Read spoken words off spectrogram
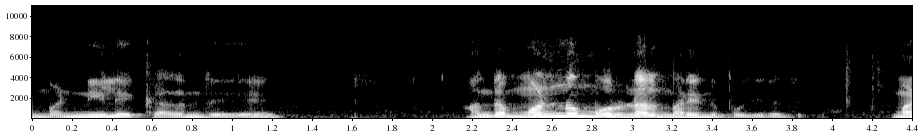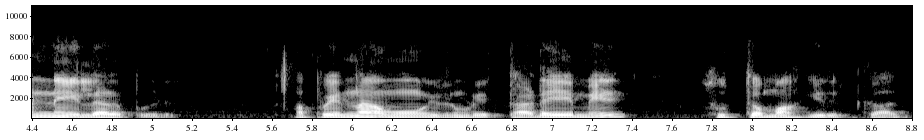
மண்ணிலே கலந்து அந்த மண்ணும் ஒரு நாள் மறைந்து போகிறது. மண்ணே இல்லாத போயிடுது. அப்போ என்ன ஆகும் இதனுடைய தடயமே சுத்தமாக இருக்காது.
